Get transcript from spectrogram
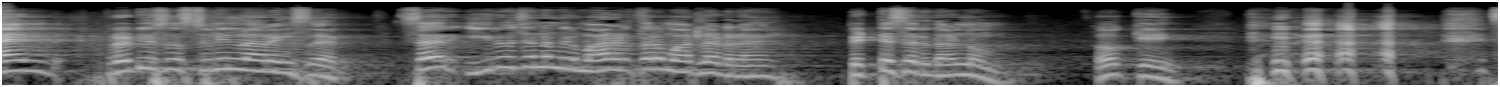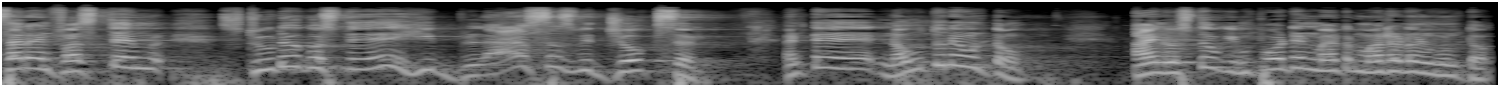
And producer Sunil Narayan sir sir ఈ రోజన్నా మీరు మాట్లాడతారా? మాట్లాడరా? పెట్టేశారు దండం. ఓకే సార్ ఆయన ఫస్ట్ టైం స్టూడియోకి వస్తే he blesses with jokes sir అంటే నవ్వుతూనే ఉంటాం. ఆయన వస్తే ఒక ఇంపార్టెంట్ మ్యాటర్ మాట్లాడాలనుకుంటాం.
